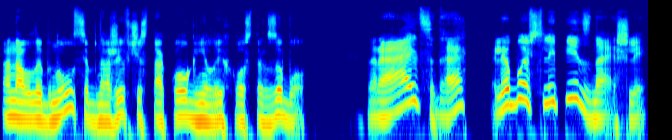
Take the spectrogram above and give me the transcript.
Она улыбнулась, обнажив чистокол гнилых острых зубов. «Нравится, да? Любовь слепит, знаешь ли.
